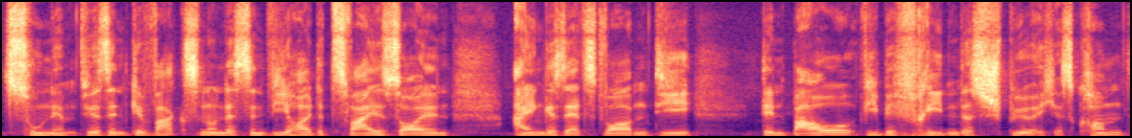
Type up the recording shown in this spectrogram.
zunimmt. Wir sind gewachsen und es sind wie heute zwei Säulen eingesetzt worden, die den Bau wie befrieden. Das spüre ich. Es kommt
